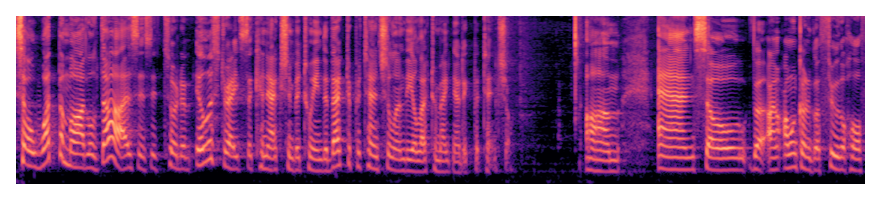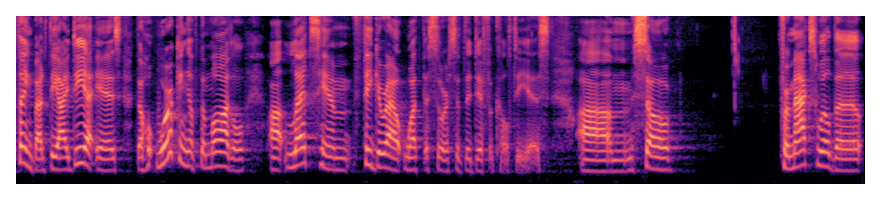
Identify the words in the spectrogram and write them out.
So what the model does is it sort of illustrates the connection between the vector potential and the electromagnetic potential. Um, and so the, I, I won't going to go through the whole thing, but the idea is the working of the model uh, lets him figure out what the source of the difficulty is. Um, so for Maxwell, the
